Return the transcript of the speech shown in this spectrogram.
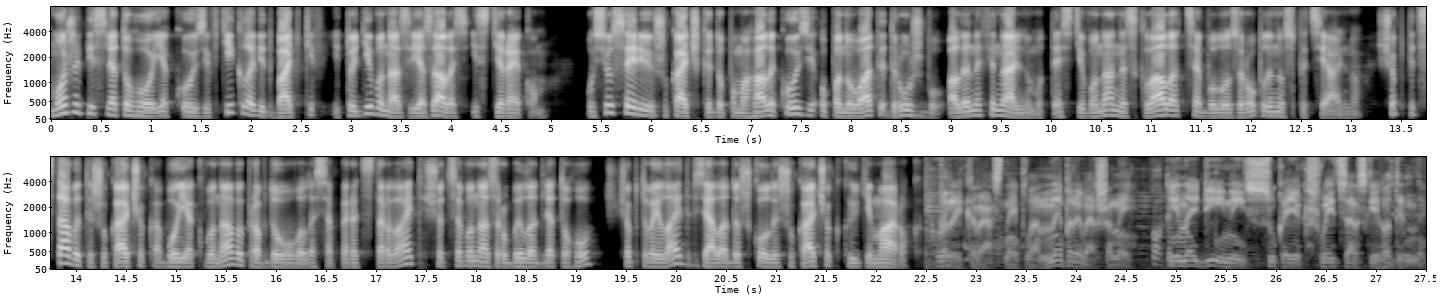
Може, після того, як Козі втікла від батьків, і тоді вона зв'язалась із Тіреком. Усю серію шукачки допомагали Козі опанувати дружбу, але на фінальному тесті вона не склала, це було зроблено спеціально, щоб підставити шукачок, або як вона виправдовувалася перед Старлайт, що це вона зробила для того, щоб Твайлайт взяла до школи шукачок Кюті Марок. Прекрасний план, неперевершений. І надійний, сука, як швейцарський годинник.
